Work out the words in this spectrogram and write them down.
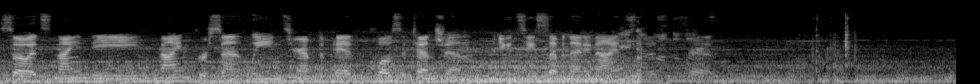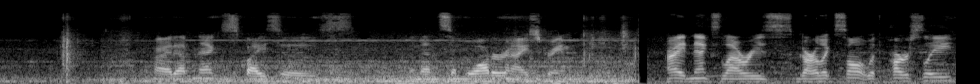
So it's 99% lean, so you're gonna have to pay close attention. And you can see 7.99, so this is it. All right, up next, spices. And then some water and ice cream. All right, next, Lawry's garlic salt with parsley.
